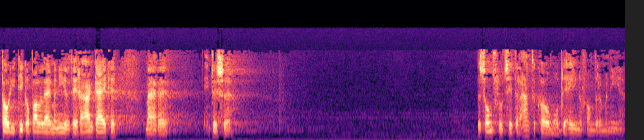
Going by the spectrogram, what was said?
politiek op allerlei manieren tegenaan kijken, maar intussen de zonsvloed zit eraan te komen op de een of andere manier.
